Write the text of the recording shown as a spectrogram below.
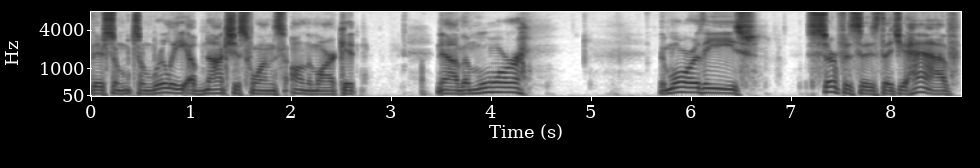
there's some some really obnoxious ones on the market. Now, the more the more of these surfaces that you have,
